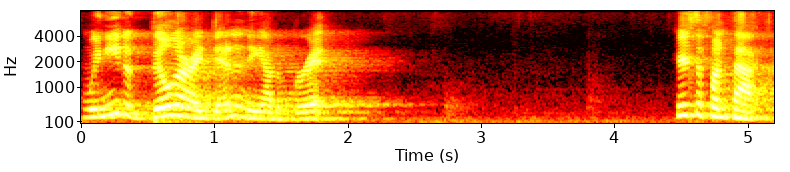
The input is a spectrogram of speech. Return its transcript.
We need to build our identity out of brick. Here's a fun fact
